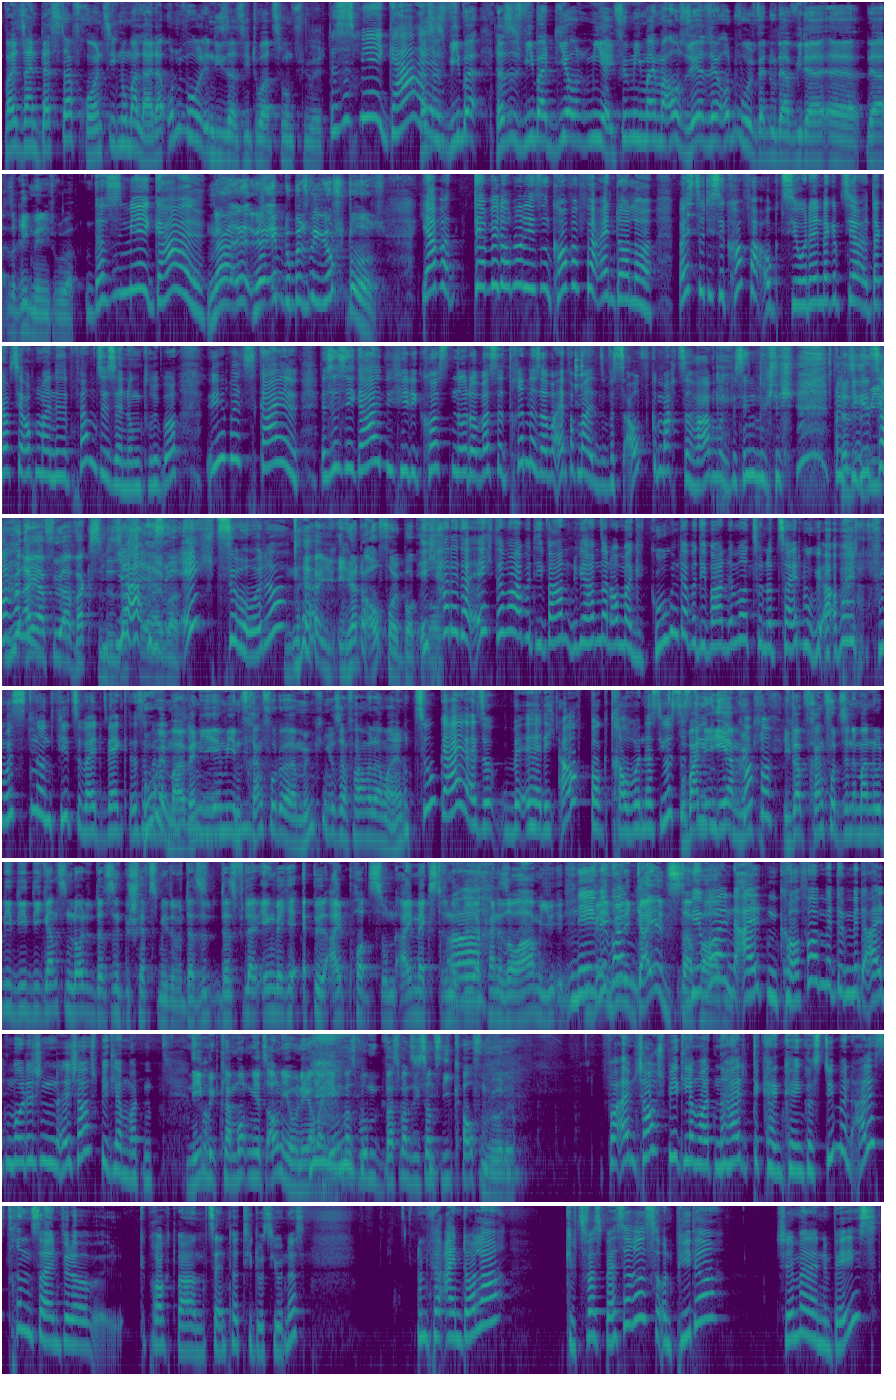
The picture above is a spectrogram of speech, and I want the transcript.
Weil sein bester Freund sich nun mal leider unwohl in dieser Situation fühlt. Das ist mir egal. Das ist wie bei, das ist wie bei dir und mir. Ich fühle mich manchmal auch sehr, sehr unwohl, wenn du da wieder, äh, ja, reden wir nicht drüber. Das ist mir egal. Na, äh, ja, eben, du bist wie Justus. Ja, aber der will doch nur diesen Koffer für einen Dollar. Weißt du, diese Kofferauktionen, da gibt's ja, da gab's ja auch mal eine Fernsehsendung drüber. Übelst geil. Es ist egal, wie viel die kosten oder was da drin ist, aber einfach mal was aufgemacht zu haben und ein bisschen durch die, durch Das die ist wie Sachen. Eier für Erwachsene, Ja, ist einfach. echt so, oder? Ja, ich, ich hatte auch voll Bock drauf. Ich hatte da echt immer, aber die waren, wir haben dann auch mal gegoogelt, aber die waren immer zu einer Zeit, wo wir arbeiten mussten und viel zu weit weg. wir Google mal, wenn die irgendwie in Frankfurt oder München ist, dann fahren wir da mal hin. Zu geil, also b- hätte ich auch Bock drauf. Und das Justus Wobei, nee, eher München. Ich glaube, Frankfurt sind immer nur die, die, die ganzen Leute, das sind Geschäftsmieter. Das sind das vielleicht irgendwelche Apple, iPods und iMacs drin, das will ja keine Sau haben. Ich, ich Nee, will, wir ich will wollen, den geilen Stuff wir haben. wollen einen alten Koffer mit, mit altmodischen äh, Schauspielklamotten. Nee, mit Klamotten jetzt auch nicht unbedingt, aber irgendwas, wo, was man sich sonst nie kaufen würde. Vor allem Schauspielklamotten halt, da kann kein Kostüm und alles drin sein für der Gebrauchtwarencenter Titus Jonas. Und für einen Dollar gibt's was Besseres? Und Peter, chill mal deine Base.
